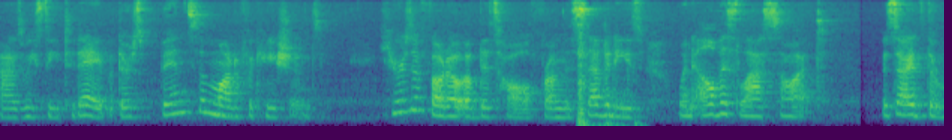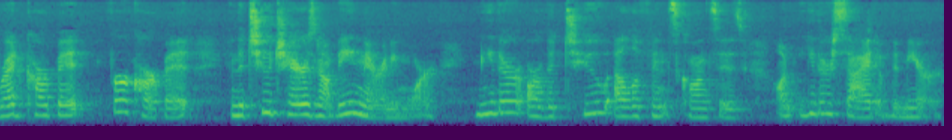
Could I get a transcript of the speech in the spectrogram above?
as we see today, but there's been some modifications. Here's a photo of this hall from the 70s when Elvis last saw it. Besides the red carpet, fur carpet, and the two chairs not being there anymore, neither are the two elephant sconces on either side of the mirror.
